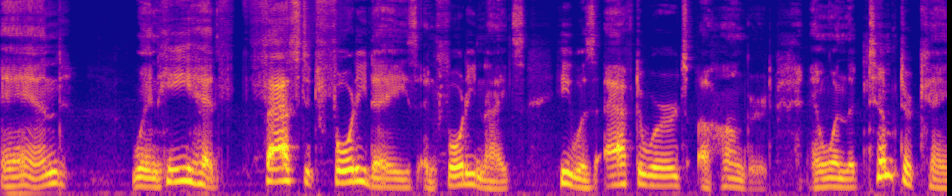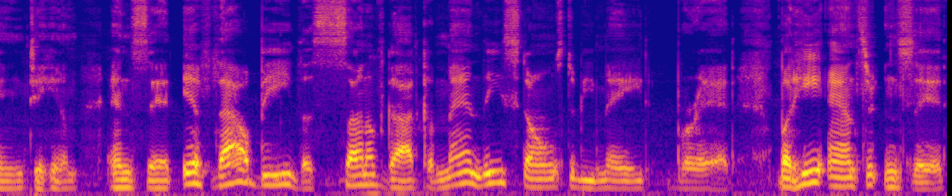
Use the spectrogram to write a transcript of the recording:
and when he had fasted forty days and forty nights, he was afterwards a hungered. And when the tempter came to him and said, If thou be the Son of God, command these stones to be made bread. But he answered and said,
